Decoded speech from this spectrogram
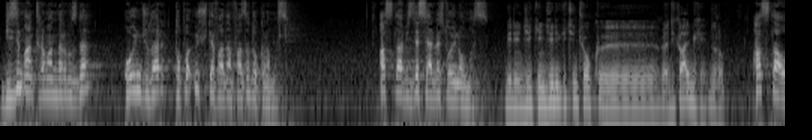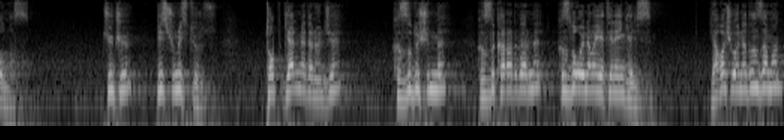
Bizim antrenmanlarımızda oyuncular topa 3 defadan fazla dokunamaz. Asla bizde serbest oyun olmaz. Birinci, ikincilik için çok e, radikal bir durum. Asla olmaz. Çünkü biz şunu istiyoruz. Top gelmeden önce hızlı düşünme, hızlı karar verme, hızlı oynama yeteneğin gelişsin. Yavaş oynadığın zaman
